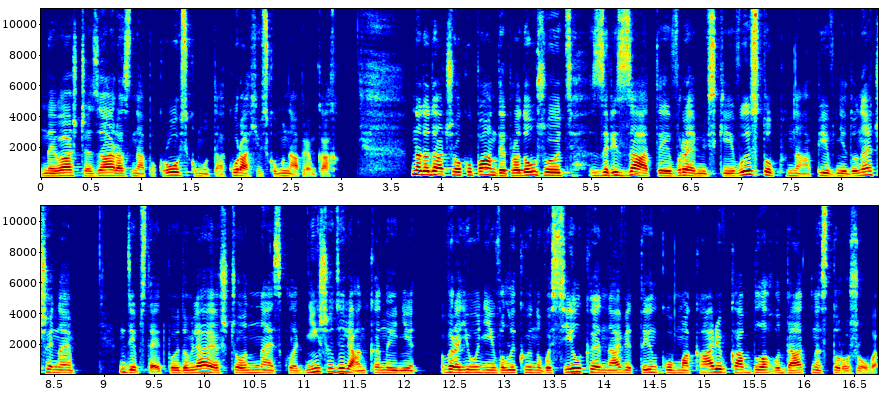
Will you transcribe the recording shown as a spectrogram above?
Найважче зараз на Покровському та Курахівському напрямках. На додачу окупанти продовжують зрізати времівський виступ на півдні Донеччини. Діпстейт повідомляє, що найскладніша ділянка нині в районі Великої Новосілки на відтинку Макарівка Благодатне Сторожове.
